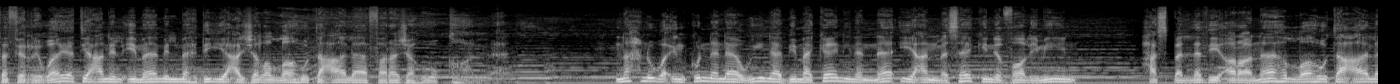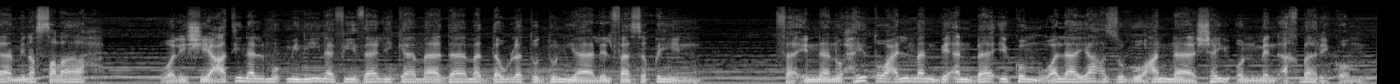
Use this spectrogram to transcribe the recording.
ففي الرواية عن الإمام المهدي عجل الله تعالى فرجه قال نحن وإن كنا ناوين بمكاننا النائي عن مساكن الظالمين حسب الذي أراناه الله تعالى من الصلاح ولشيعتنا المؤمنين في ذلك ما دامت دولة الدنيا للفاسقين. فإن نحيط علما بأنبائكم ولا يعزب عنا شيء من أخباركم.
